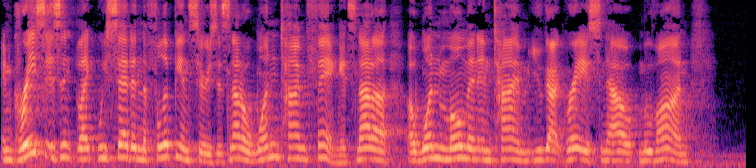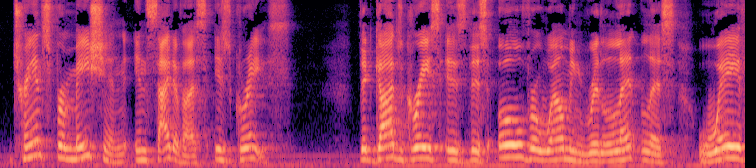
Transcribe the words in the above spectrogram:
And grace isn't, like we said in the Philippians series, it's not a one time thing. It's not a, a one moment in time, you got grace, now move on. Transformation inside of us is grace. That God's grace is this overwhelming, relentless wave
